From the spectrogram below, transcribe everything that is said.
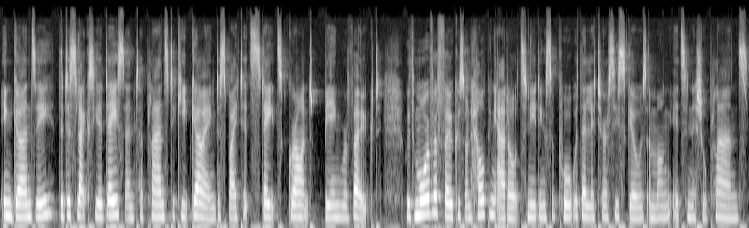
In Guernsey, the Dyslexia Day Centre plans to keep going despite its state's grant being revoked, with more of a focus on helping adults needing support with their literacy skills among its initial plans.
